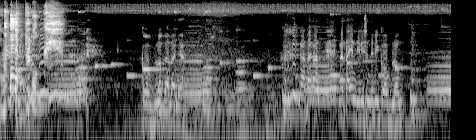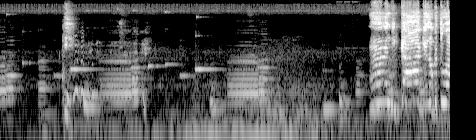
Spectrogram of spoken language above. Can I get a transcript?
goblok? goblok katanya kata ngatain diri sendiri goblok Ih. Kaget lo ketua.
